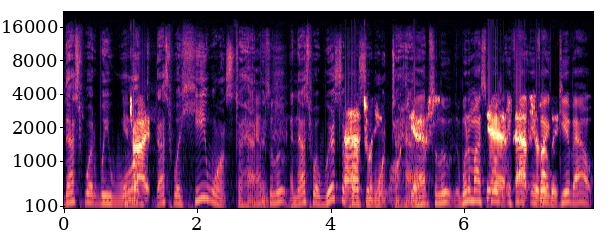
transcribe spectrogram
That's what we want. Right. That's what he wants to happen. Absolutely. And that's what we're supposed That's to want to wants, happen. yes. Absolutely. What am I supposed Yes, to, if I, if I give out?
